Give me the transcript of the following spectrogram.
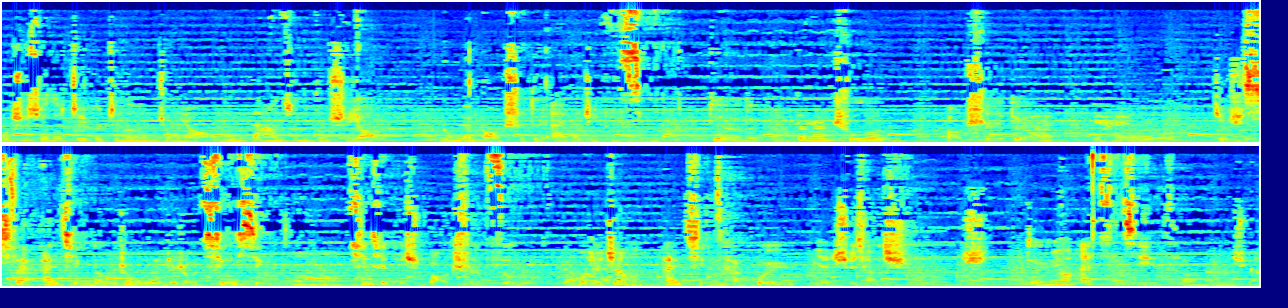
我是觉得这个真的很重要，我们大家真的都是要永远保持对爱的这份心吧。对对对，当然除了。保持对爱，你还要有就是在爱情当中的这种清醒，嗯嗯，清醒的去保持自我，我觉得这样爱情才会延续下去。是，我们要爱自己，才有能力去爱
